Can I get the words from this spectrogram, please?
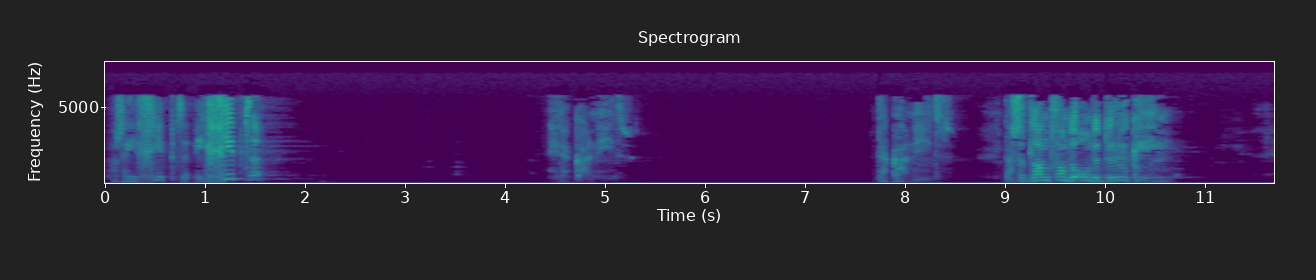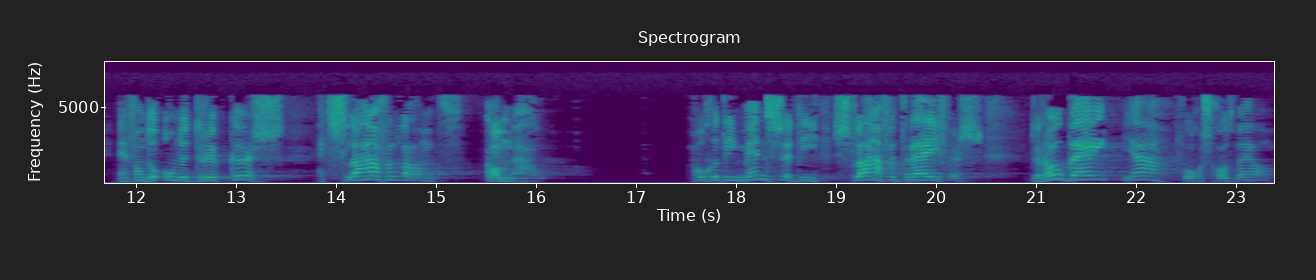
Was Egypte. Egypte? Nee, dat kan niet. Dat kan niet. Dat is het land van de onderdrukking. En van de onderdrukkers. Het slavenland. Kom nou. Mogen die mensen, die slavendrijvers, er ook bij? Ja, volgens God wel.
